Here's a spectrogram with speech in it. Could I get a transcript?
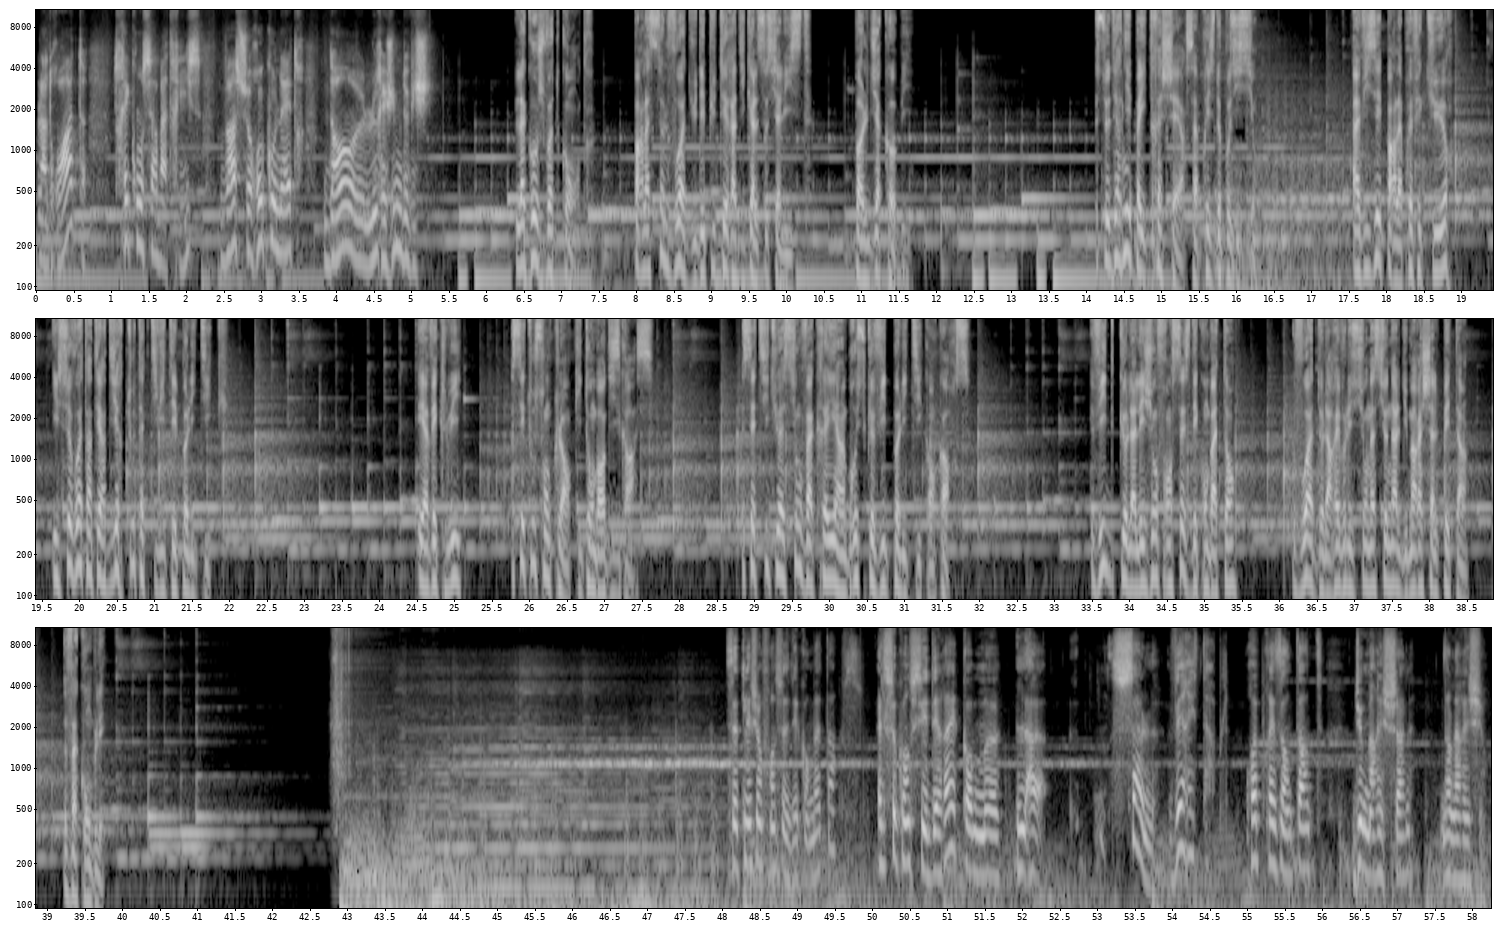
La droite, très conservatrice, va se reconnaître dans euh, le régime de Vichy. La gauche vote contre, par la seule voix du député radical socialiste, Paul Giacobbi. Ce dernier paye très cher sa prise de position. Avisé par la préfecture, il se voit interdire toute activité politique. Et avec lui, c'est tout son clan qui tombe en disgrâce. Cette situation va créer un brusque vide politique en Corse. Vide que la Légion française des combattants, voix de la révolution nationale du maréchal Pétain, va combler. Cette Légion française des combattants, elle se considérait comme euh, la seule véritable représentante du maréchal dans la région.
